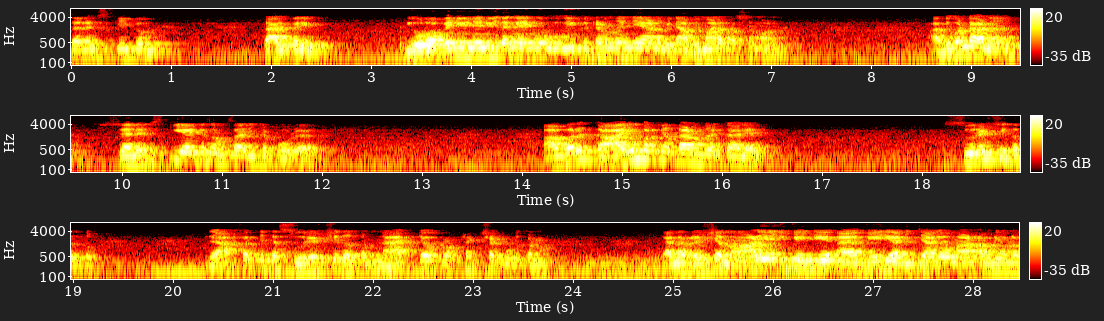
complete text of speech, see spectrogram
സെലൻസ്കിക്കും താല്പര്യം. യൂറോപ്യൻ യൂണിയനും ഇതെങ്ങനെ ഊരി കിട്ടണം തന്നെയാണ് പിന്നെ അഭിമാന പ്രശ്നമാണ്. അതുകൊണ്ടാണ് സെലൻസ്കി ആയിട്ട് സംസാരിച്ചപ്പോൾ അവർ കാര്യം പറഞ്ഞ എന്താണെന്ന് വെച്ചാൽ സുരക്ഷിതത്വം രാഷ്ട്രത്തിന്റെ സുരക്ഷിതത്വം നാറ്റോ പ്രൊട്ടക്ഷൻ കൊടുക്കണം. കാരണം റഷ്യ നാളെ എനിക്ക് കയറ്റി കയറി അടിച്ചാലോ എന്നാണ് അവിടെയുള്ള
